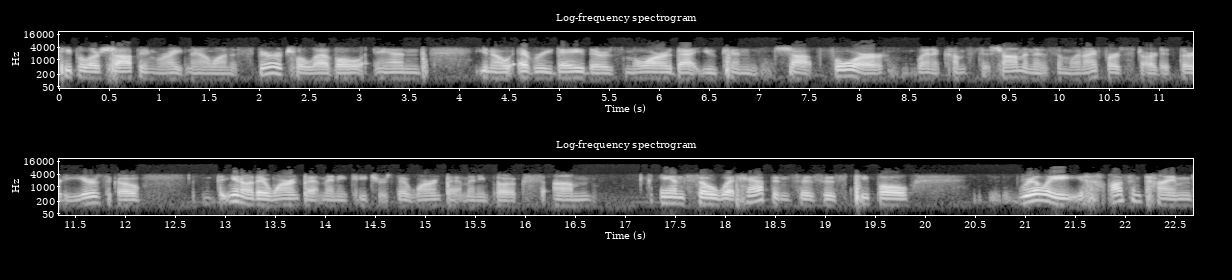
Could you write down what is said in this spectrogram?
people are shopping right now on a spiritual level. And you know, every day there's more that you can shop for when it comes to shamanism. When I first started 30 years ago, you know, there weren't that many teachers, there weren't that many books. Um, and so what happens is, is people really oftentimes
